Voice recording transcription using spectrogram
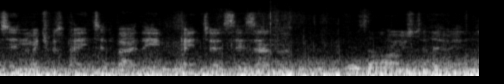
mountain which was painted by the painter Cézanne, Cezanne. who used to live in uh,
